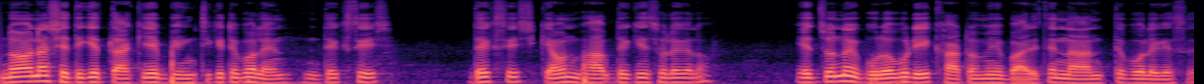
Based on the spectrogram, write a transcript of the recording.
নয়না সেদিকে তাকিয়ে ভেঙচি কেটে বলেন, দেখছিস? দেখছিস? কেমন ভাব দেখিয়ে চলে গেল? এর জন্যই বুড়ো বুড়ি খাটো মেয়ে বাড়িতে না আনতে বলে গেছে।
